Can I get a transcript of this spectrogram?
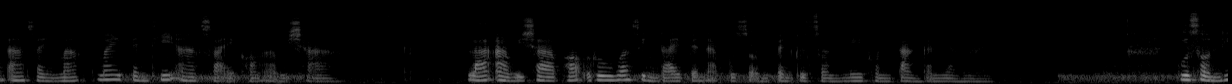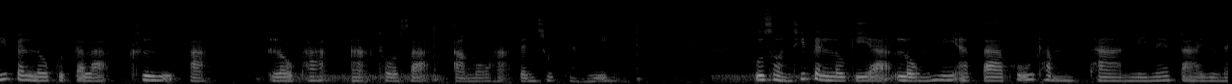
ธอาศัยมรรคไม่เป็นที่อาศัยของอวิชชา ละอวิชชาเพราะรู้ว่าสิ่งใดเป็นอกุศลเป็นกุศลมีผลต่างกันอย่างไร กุศลที่เป็นโลกุตละคืออะโลภะอะโทสะอะโมหะเป็นสุขอย่างยิ่ง กุศลที่เป็นโลกิยะหลงมีอัตตาผู้ทำทานมีเมตตาอยู่ใน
